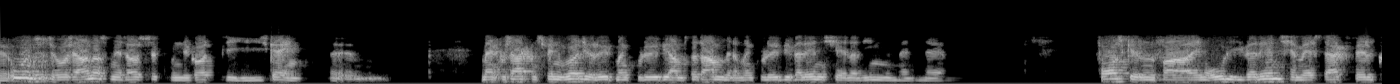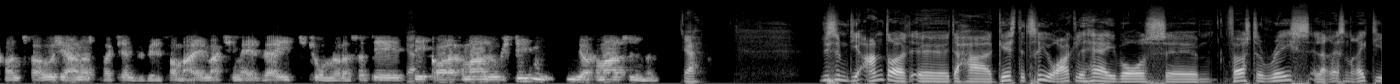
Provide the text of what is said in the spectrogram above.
øh, Odense til H.C. Andersen, eller også så kunne det godt blive i Skagen. Øh, man kunne sagtens finde hurtigere løb, man kunne løbe i Amsterdam, eller man kunne løbe i Valencia eller lignende, men øh, forskellen fra en i Valencia med et stærkt felt kontra H.C. Andersen for eksempel vil for mig maksimalt være 1-2 minutter, så det, ja. det går der for meget logistik i og for meget tid med. Ja. Ligesom de andre, øh, der har gæstet Trioraklet her i vores øh, første race, eller sådan en rigtig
